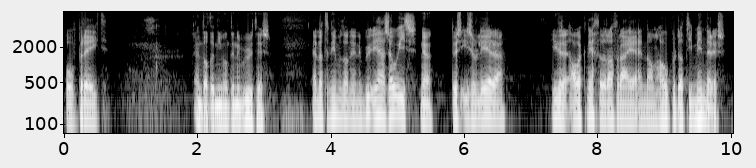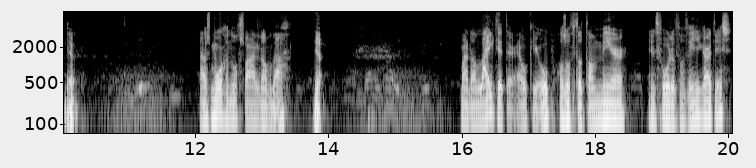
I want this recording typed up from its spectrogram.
of breekt. En dat er niemand in de buurt is. En dat er niemand dan in de buurt... Ja, zoiets. Ja. Dus isoleren. Iedereen, alle knechten eraf rijden en dan hopen dat die minder is. Ja. Nou is morgen nog zwaarder dan vandaag. Maar dan lijkt het er elke keer op alsof dat dan meer in het voordeel van Vingegaard is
